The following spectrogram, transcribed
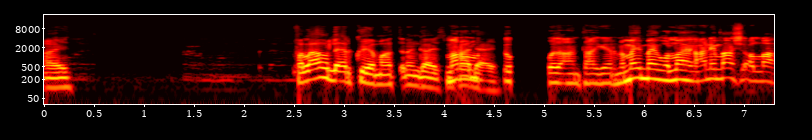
Ay. Flower la arkuya maanta dhan guys maxaa dhacay? wada aan taageerna may may wallahi ani maasha allah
